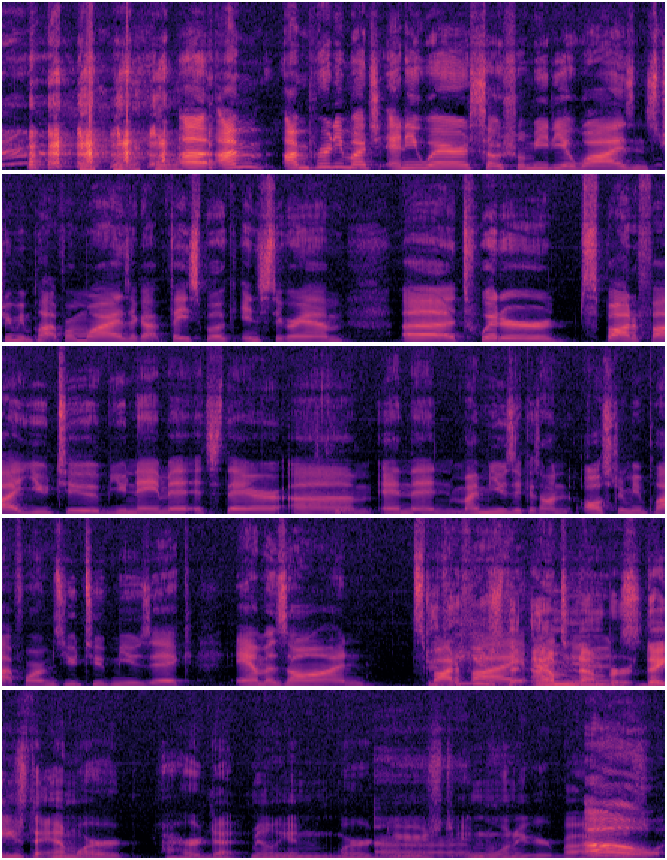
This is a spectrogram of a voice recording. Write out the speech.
uh, I'm I'm pretty much anywhere social media wise and streaming platform wise. I got Facebook, Instagram, uh, Twitter, Spotify, YouTube, you name it, it's there. Um, And then my music is on all streaming platforms: YouTube Music, Amazon, Spotify. They use the M number. They use the M word. I heard that million word used in one of your bios. Oh,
